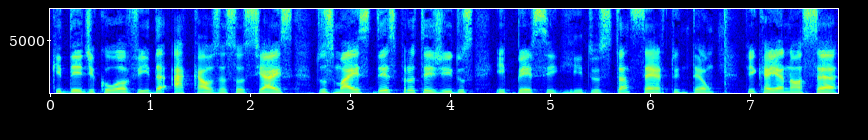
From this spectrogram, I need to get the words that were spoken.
que dedicou a vida a causas sociais dos mais desprotegidos e perseguidos. Tá certo, então. Fica aí a nossa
